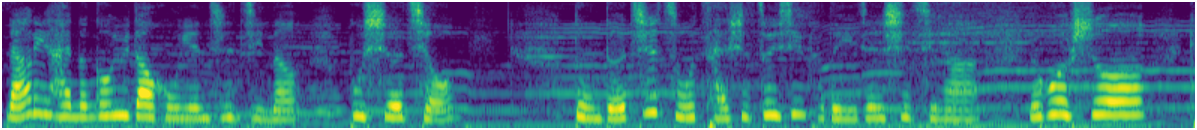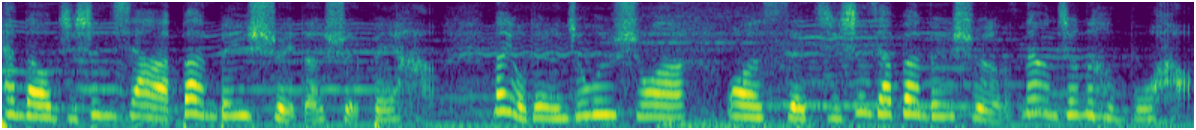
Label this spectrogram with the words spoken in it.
哪里还能够遇到红颜知己呢？不奢求，懂得知足才是最幸福的一件事情啊。如果说看到只剩下半杯水的水杯哈，那有的人就会说啊，哇塞，只剩下半杯水了，那样真的很不好。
